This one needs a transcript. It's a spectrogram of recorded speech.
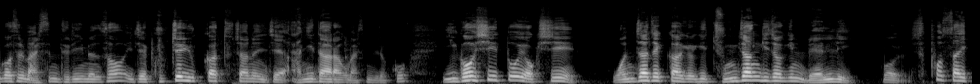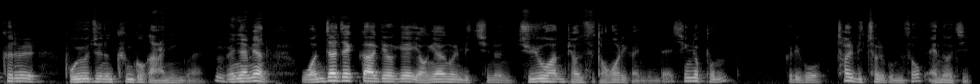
것을 말씀드리면서 이제 국제 유가 투자는 이제 아니다라고 말씀드렸고 이것이 또 역시 원자재 가격이 중장기적인 랠리, 뭐 슈퍼 사이클을 보여주는 근거가 아닌 거예요. 음. 왜냐하면 원자재 가격에 영향을 미치는 주요한 변수 덩어리가 있는데 식료품 그리고 철, 비철, 금속, 에너지.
